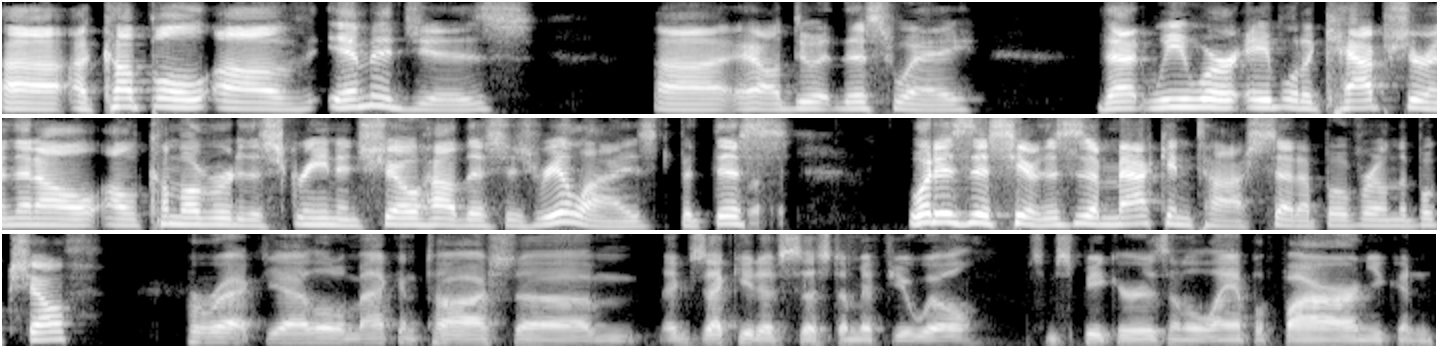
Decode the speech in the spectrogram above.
uh, a couple of images. Uh, I'll do it this way that we were able to capture, and then I'll I'll come over to the screen and show how this is realized. But this, what is this here? This is a McIntosh setup over on the bookshelf. Correct. Yeah, a little McIntosh um, executive system, if you will. Some speakers and a little amplifier, and you can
